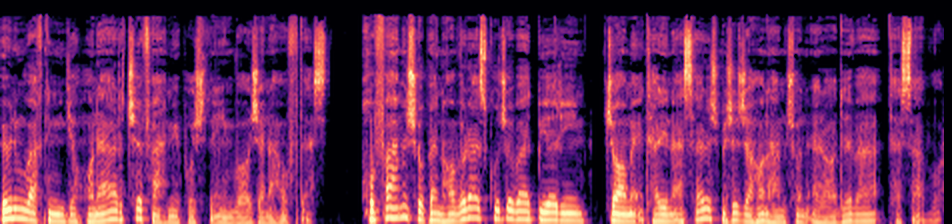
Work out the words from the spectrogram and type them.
ببینیم وقتی میگه هنر چه فهمی پشت این واژه نهفته است. خب فهم شوپنهاور رو از کجا باید بیاریم؟ جامع ترین اثرش میشه جهان همچون اراده و تصور.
